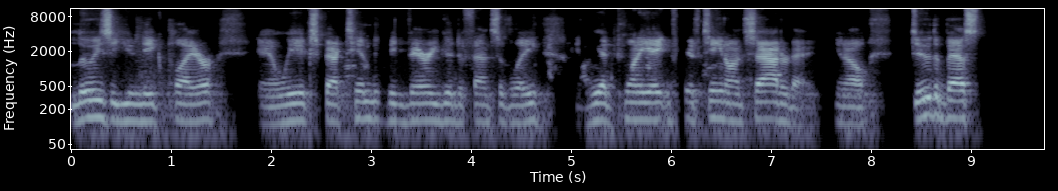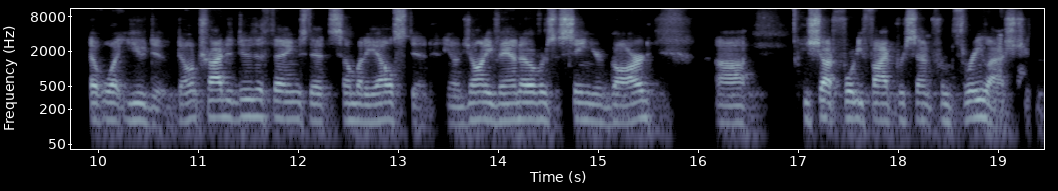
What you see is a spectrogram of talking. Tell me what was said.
Louis is a unique player, and we expect him to be very good defensively. We had 28 and 15 on Saturday. You know, do the best at what you do. Don't try to do the things that somebody else did. You know, Johnny Vanover is a senior guard. Uh, he shot 45% from three last year.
